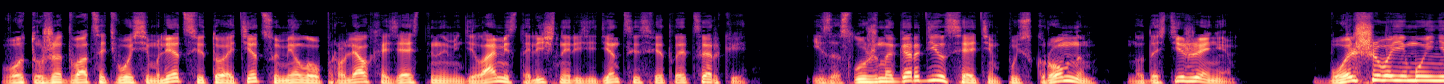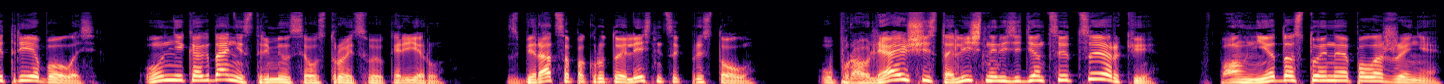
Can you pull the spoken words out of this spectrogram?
Вот уже 28 лет святой отец умело управлял хозяйственными делами столичной резиденции Светлой Церкви и заслуженно гордился этим, пусть скромным, но достижением. Большего ему и не требовалось. Он никогда не стремился устроить свою карьеру, сбираться по крутой лестнице к престолу. Управляющий столичной резиденцией церкви. Вполне достойное положение.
